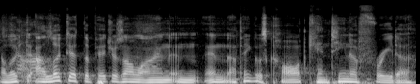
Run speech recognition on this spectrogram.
I looked, I looked at the pictures online and, and I think it was called Cantina Frida.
